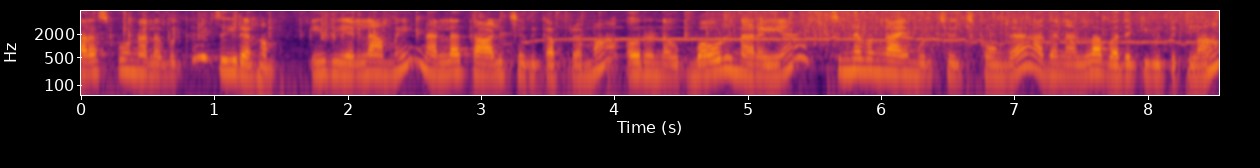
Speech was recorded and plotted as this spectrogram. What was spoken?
அரை ஸ்பூன் அளவுக்கு சீரகம். இது எல்லாமே நல்லா தாளித்ததுக்கப்புறமா ஒரு பவுல் நிறைய சின்ன வெங்காயம் முறித்து வச்சுக்கோங்க. அதை நல்லா வதக்கி விட்டுக்கலாம்.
